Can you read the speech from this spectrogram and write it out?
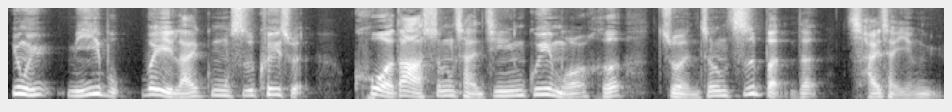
用于弥补未来公司亏损、扩大生产经营规模和转增资本的财产盈余。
